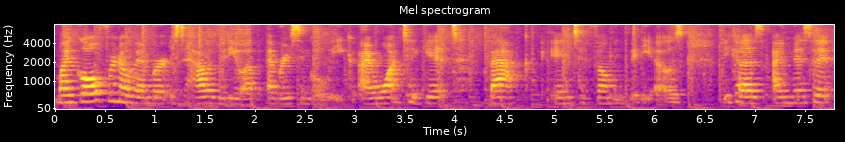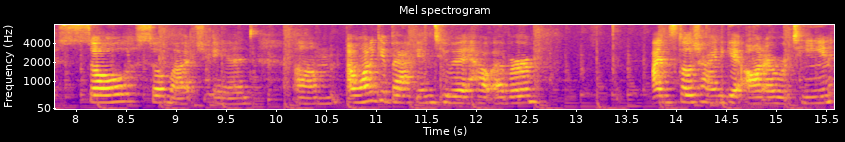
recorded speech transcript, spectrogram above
My goal for November is to have a video up every single week. I want to get back into filming videos because I miss it so, so much and um, I want to get back into it. However, I'm still trying to get on a routine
